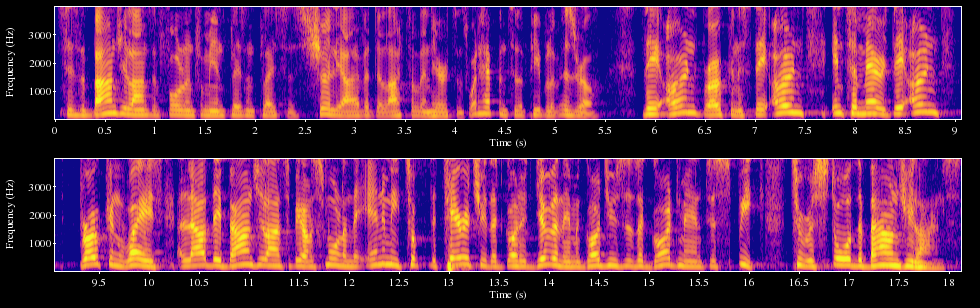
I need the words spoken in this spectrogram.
says, The boundary lines have fallen for me in pleasant places. Surely I have a delightful inheritance. What happened to the people of Israel? Their own brokenness, their own intermarriage, their own broken ways allowed their boundary lines to become small, and the enemy took the territory that God had given them, and God uses a God man to speak to restore the boundary lines.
